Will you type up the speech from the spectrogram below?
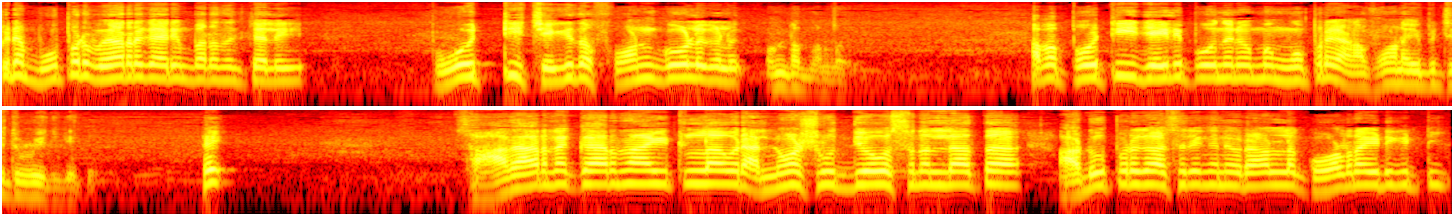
പിന്നെ മൂപ്പർ വേറൊരു കാര്യം പറഞ്ഞു വെച്ചാൽ പോറ്റി ചെയ്ത ഫോൺ കോളുകൾ ഉണ്ടെന്നുള്ളത്. അപ്പൊ പോറ്റി ജയിലിൽ പോകുന്നതിന് മുമ്പ് മൂപ്പറയാണ് ഫോൺ ഏൽപ്പിച്ചിട്ട് പോയിരിക്കുന്നത്? സാധാരണക്കാരനായിട്ടുള്ള ഒരു അന്വേഷണ ഉദ്യോഗസ്ഥനല്ലാത്ത അടൂ പ്രകാശിന് ഇങ്ങനെ ഒരാളുടെ കോളർ ഐ ഡി കിട്ടി?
